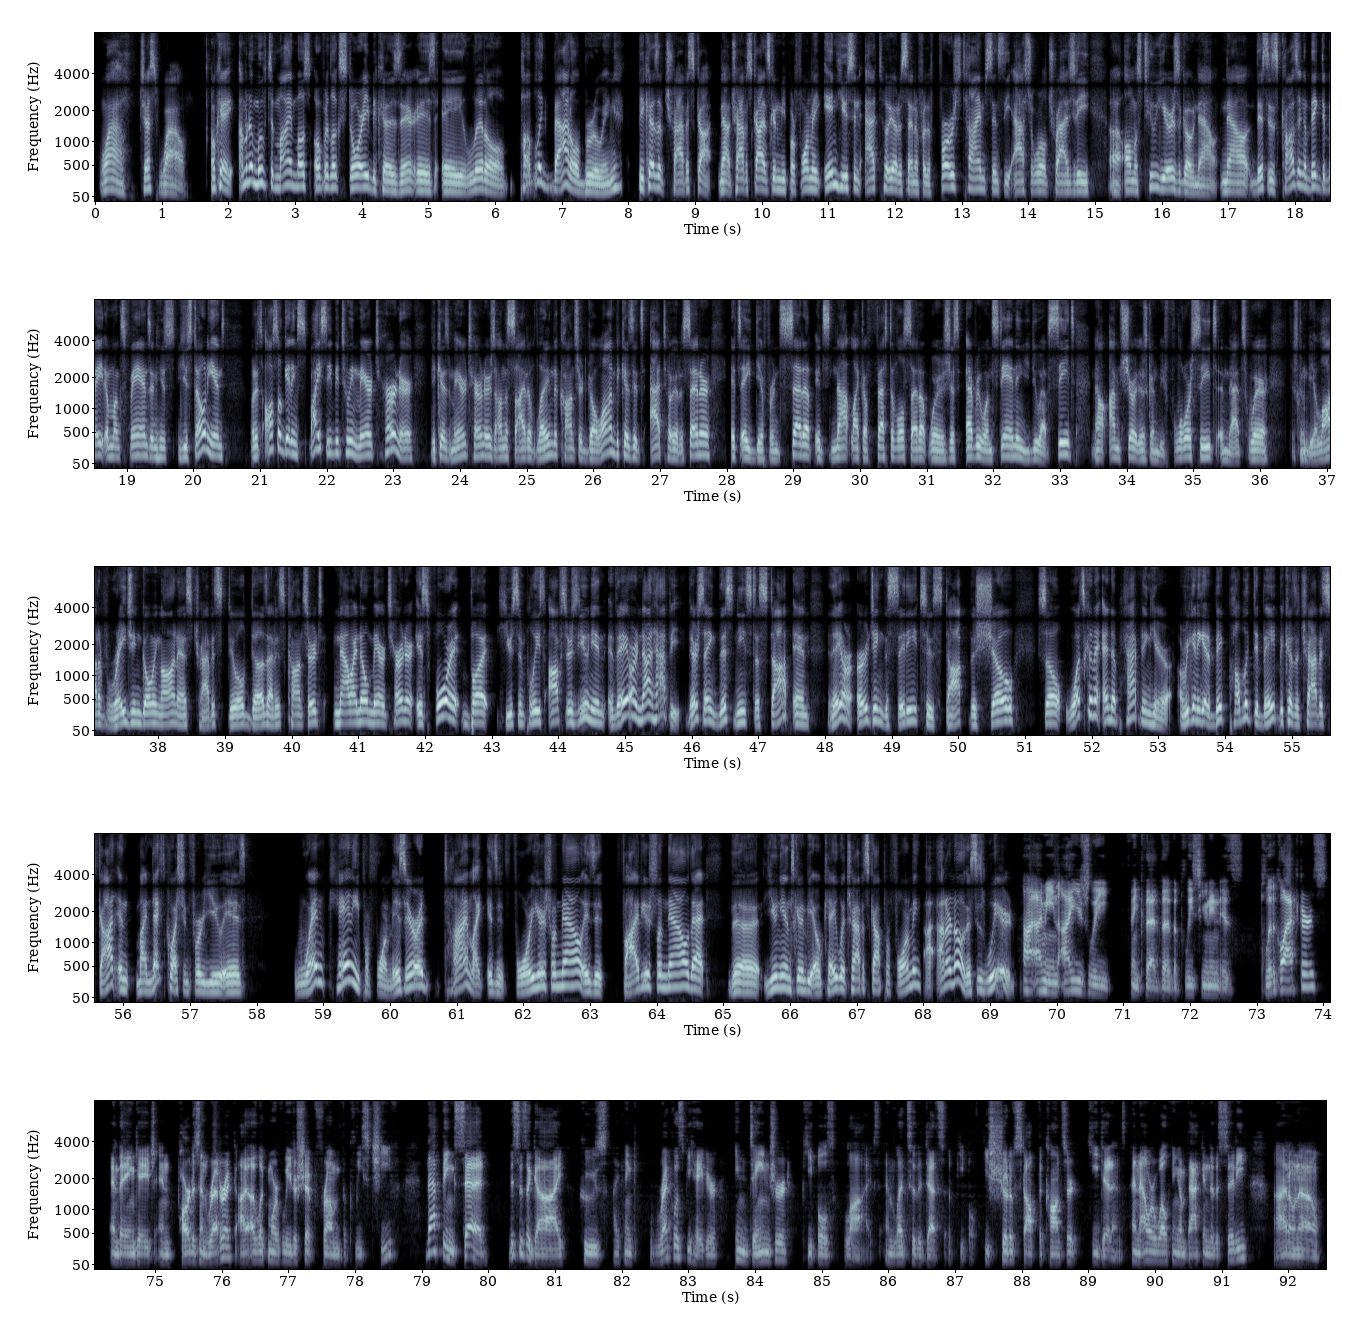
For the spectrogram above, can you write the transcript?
Wow. Just wow. Okay, I'm going to move to my most overlooked story because there is a little public battle brewing because of Travis Scott. Now, Travis Scott is going to be performing in Houston at Toyota Center for the first time since the Astroworld tragedy uh, almost two years ago now. Now, this is causing a big debate amongst fans and Houstonians but it's also getting spicy between Mayor Turner because Mayor Turner's on the side of letting the concert go on because it's at Toyota Center. It's a different setup. It's not like a festival setup where it's just everyone standing. You do have seats. Now, I'm sure there's going to be floor seats, and that's where there's going to be a lot of raging going on as Travis still does at his concerts. Now, I know Mayor Turner is for it, but Houston Police Officers Union, they are not happy. They're saying this needs to stop and they are urging the city to stop the show. So, what's going to end up happening here? Are we going to get a big public debate because of Travis Scott? And my next question for you is when can he perform? Is there a time? Like, is it four years from now? Is it five years from now that the union's going to be okay with Travis Scott performing? I, I don't know. This is weird. I, I, mean, I usually think that the, the police union is political actors and they engage in partisan rhetoric. I, I look more of leadership from the police chief. That being said, this is a guy whose, I think, reckless behavior endangered people's lives and led to the deaths of people. He should have stopped the concert. He didn't. And now we're welcoming him back into the city. I don't know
